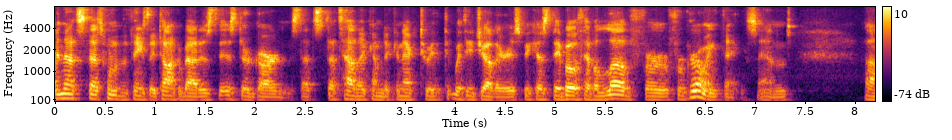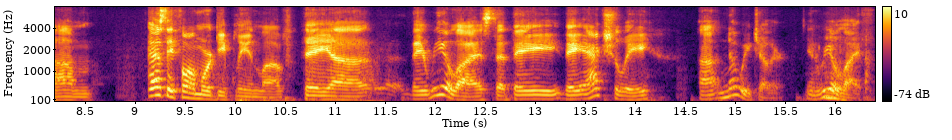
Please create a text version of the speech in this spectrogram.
and that's that's one of the things they talk about is is their gardens. That's that's how they come to connect to it, with each other is because they both have a love for for growing things and. Um, as they fall more deeply in love, they uh, they realize that they they actually uh, know each other in real mm. life.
